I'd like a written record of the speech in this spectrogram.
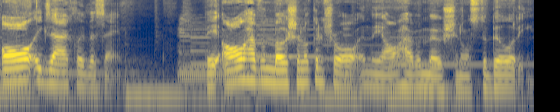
all exactly the same. They all have emotional control and they all have emotional stability.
